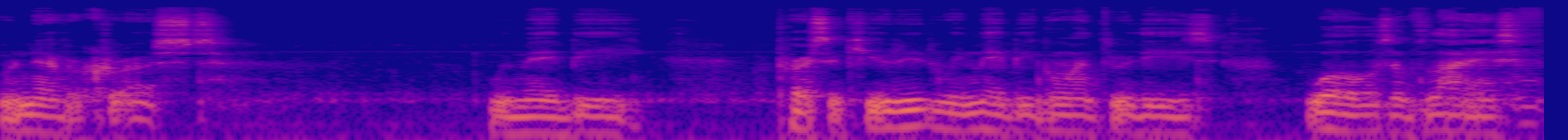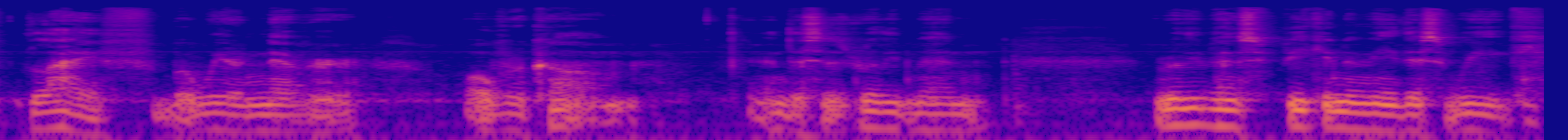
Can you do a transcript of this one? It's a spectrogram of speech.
we're never crushed. We may be persecuted. We may be going through these woes of life, life, but we are never overcome. And this has really been, really been speaking to me this week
